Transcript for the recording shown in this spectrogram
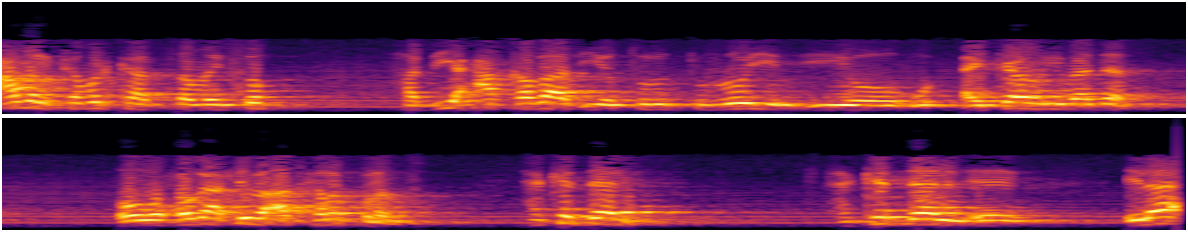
Camalka markaad samayso haddii caqabaad iyo turturooyin iyo ay kaa hor yimaadaan oo waxoogaa dhiba aada kala kulanto ha ka daalin. Ha ka daalin ee ilaa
